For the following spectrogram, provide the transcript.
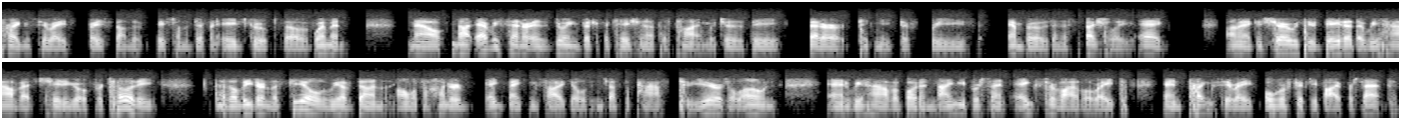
pregnancy rates based on the based on the different age groups of women. Now, not every center is doing vitrification at this time, which is the better technique to freeze embryos and especially eggs. I mean, I can share with you data that we have at Shady Grove Fertility. As a leader in the field, we have done almost 100 egg banking cycles in just the past two years alone, and we have about a 90% egg survival rate and pregnancy rate over 55%.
